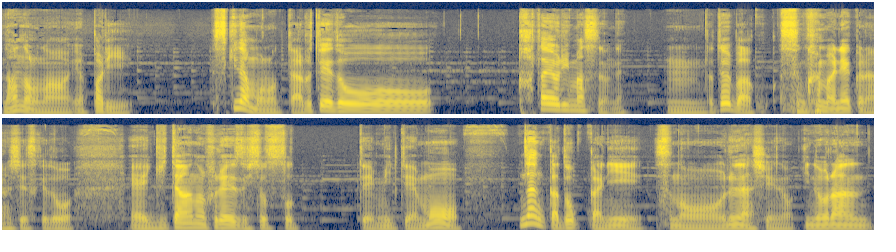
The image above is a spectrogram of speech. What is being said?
なんだろうなやっぱり好きなものってある程度偏りますよね。うん、例えばすごいマニアックな話ですけど、えー、ギターのフレーズ一つ取ってみてもなんかどっかにそのルナシーのイノラン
